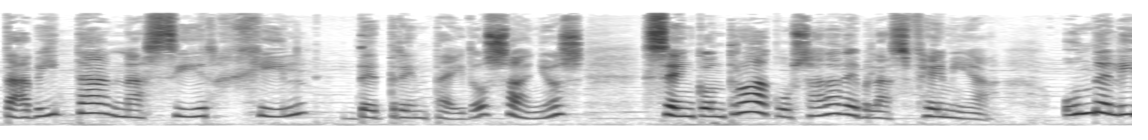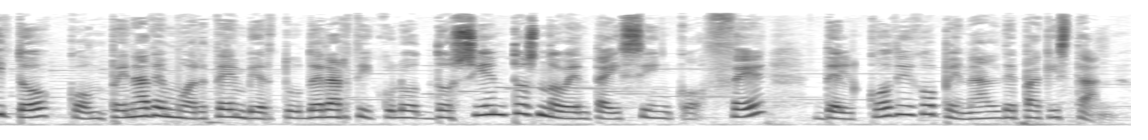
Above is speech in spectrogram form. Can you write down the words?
Tabita Nasir Gil, de 32 años, se encontró acusada de blasfemia, un delito con pena de muerte en virtud del artículo 295c del Código Penal de Pakistán.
